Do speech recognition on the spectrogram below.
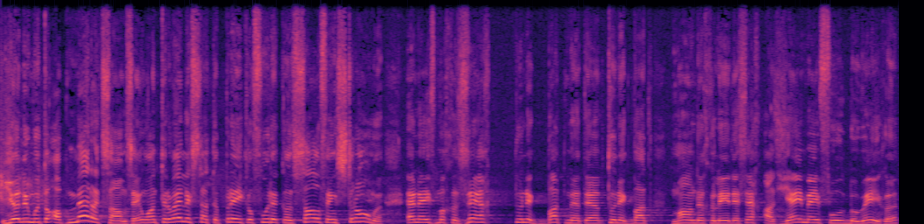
Jullie moeten opmerkzaam zijn, want terwijl ik sta te preken, voer ik een salving stromen. En hij heeft me gezegd, toen ik bad met hem, toen ik bad maanden geleden, zeg, als jij mij voelt bewegen,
